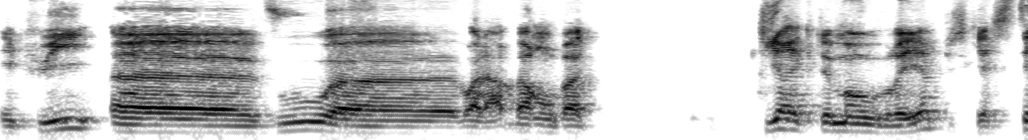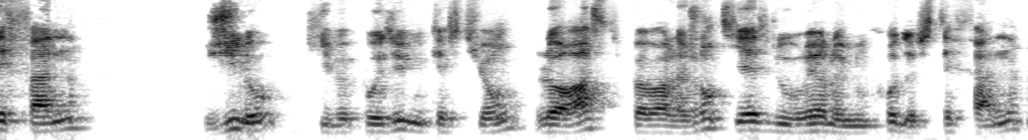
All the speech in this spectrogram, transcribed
Et puis, vous, voilà, bah, on va directement ouvrir, puisqu'il y a Stéphane Gillot qui veut poser une question. Laura, si tu peux avoir la gentillesse d'ouvrir le micro de Stéphane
